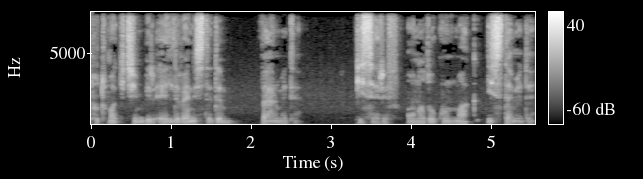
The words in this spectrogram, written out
tutmak için bir eldiven istedim, vermedi. Pis herif ona dokunmak istemedi.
